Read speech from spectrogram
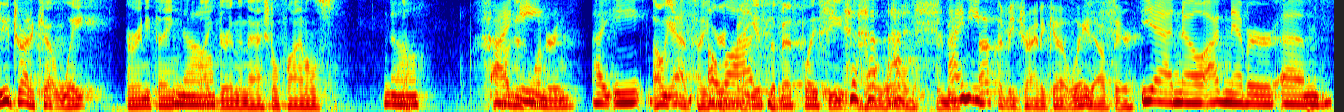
Do you try to cut weight or anything? No. Like during the national finals? no, I was just eat- wondering. i eat Oh yeah, it's how you're in lot. Vegas, the best place to eat in the whole world. It'd be I need- tough to be trying to cut weight out there. Yeah, no, I've never. Um,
